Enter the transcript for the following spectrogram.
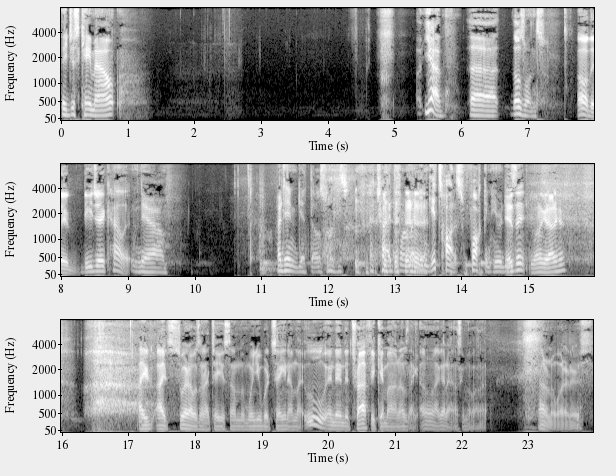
They just came out. Yeah, uh, those ones. Oh, the DJ Khaled. Yeah. I didn't get those ones. I tried for them. I didn't. It's hot as fuck in here, dude. Is it? You want to get out of here? I I swear I was gonna tell you something when you were saying. I'm like, ooh, and then the traffic came out, and I was like, oh, I gotta ask him about that. I don't know what it is.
